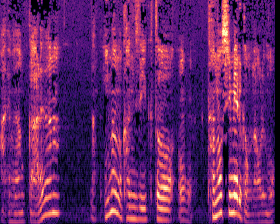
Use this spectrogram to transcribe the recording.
あでもなんかあれだな。今の感じでいくと楽しめるかもな俺も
